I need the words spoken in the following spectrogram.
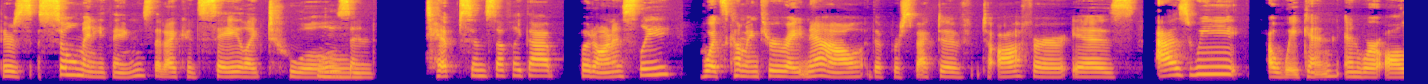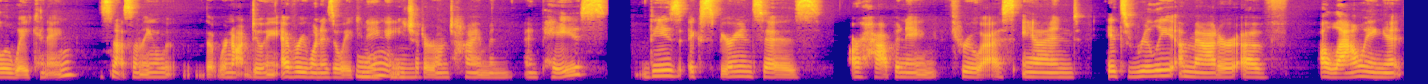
there's so many things that I could say, like tools mm. and tips and stuff like that. But honestly, what's coming through right now, the perspective to offer is as we awaken, and we're all awakening, it's not something that we're not doing. Everyone is awakening, mm-hmm. each at our own time and, and pace. These experiences are happening through us, and it's really a matter of allowing it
